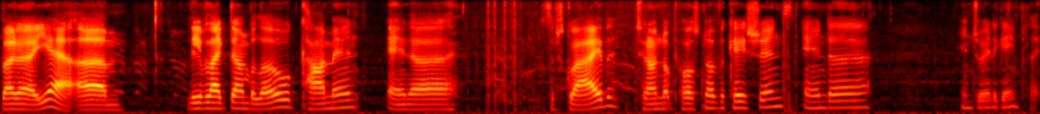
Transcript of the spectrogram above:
But uh, yeah, um, leave a like down below, comment, and uh, subscribe, turn on post notifications, and uh, enjoy the gameplay.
